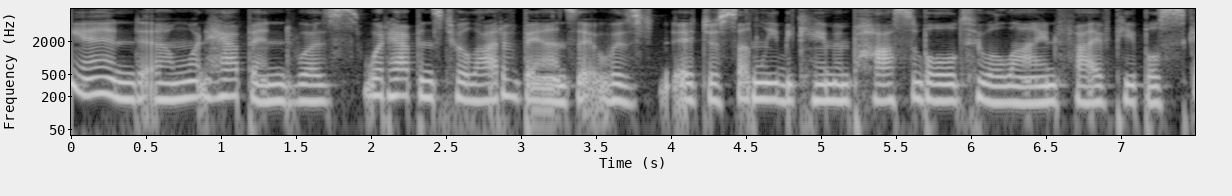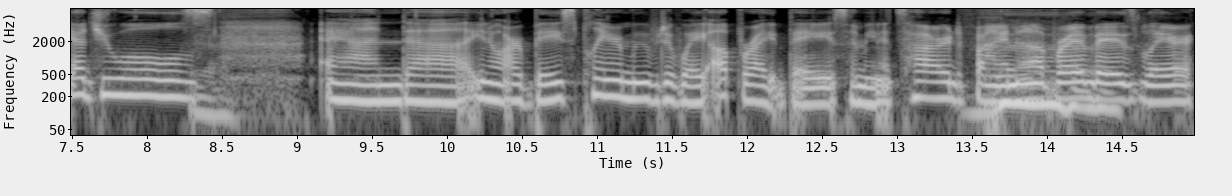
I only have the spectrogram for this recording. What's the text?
the end, um, what happened was what happens to a lot of bands. It was it just suddenly became impossible to align five people's schedules. And uh, you know, our bass player moved away, upright bass. I mean, it's hard to find an upright bass player.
